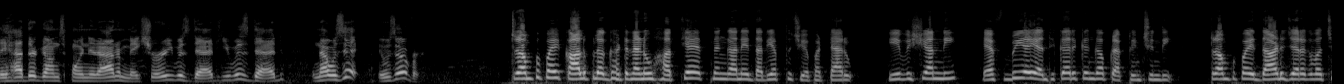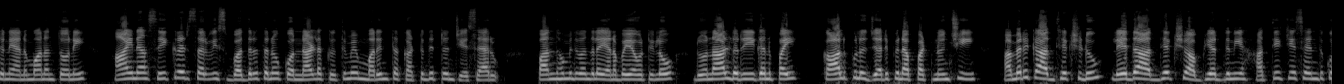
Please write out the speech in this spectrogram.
They had their guns pointed at him, make sure he was dead. He was dead, and that was it. It was over. ట్రంప్పై కాల్పుల ఘటనను హత్యాయత్నంగానే దర్యాప్తు చేపట్టారు ఈ విషయాన్ని ఎఫ్బీఐ అధికారికంగా ప్రకటించింది ట్రంప్పై దాడి జరగవచ్చనే అనుమానంతోనే ఆయన సీక్రెట్ సర్వీస్ భద్రతను కొన్నాళ్ళ క్రితమే మరింత కట్టుదిట్టం చేశారు పంతొమ్మిది వందల ఎనభై ఒకటిలో రొనాల్డ్ రీగన్పై కాల్పులు జరిపినప్పటి నుంచి అమెరికా అధ్యక్షుడు లేదా అధ్యక్ష అభ్యర్థిని హత్య చేసేందుకు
